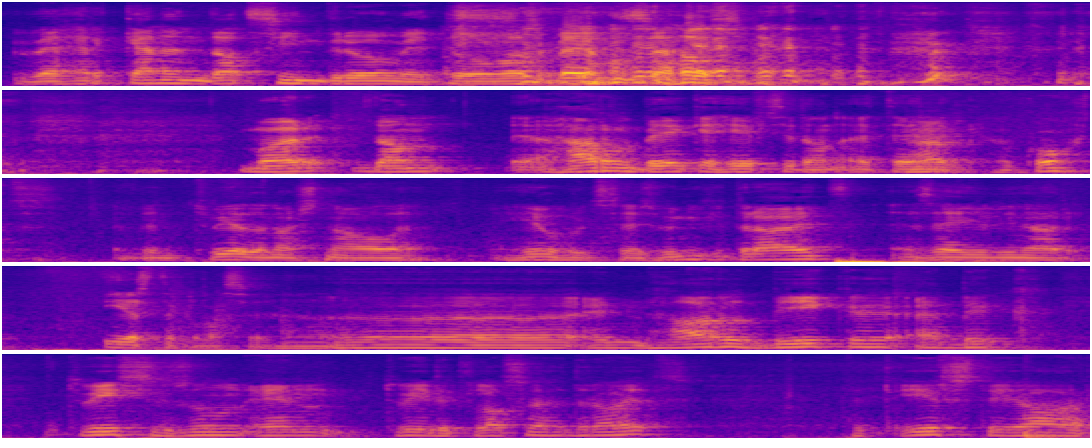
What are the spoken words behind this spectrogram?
Wij herkennen dat syndroom, hè, Thomas, bij onszelf. maar dan, eh, Harelbeke heeft je dan uiteindelijk gekocht. Hebben een tweede nationale heel goed seizoen gedraaid. En zijn jullie naar eerste klasse gegaan. Eh, in Harelbeke heb ik twee seizoenen in tweede klasse gedraaid. Het eerste jaar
